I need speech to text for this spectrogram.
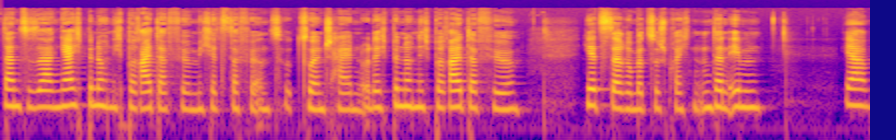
dann zu sagen, ja, ich bin noch nicht bereit dafür, mich jetzt dafür zu, zu entscheiden oder ich bin noch nicht bereit dafür, jetzt darüber zu sprechen und dann eben, ja,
